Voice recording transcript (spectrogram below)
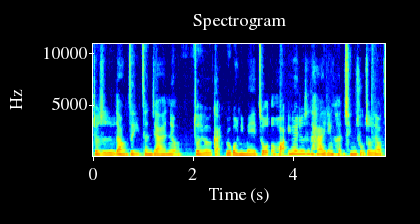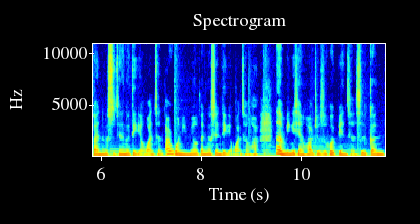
就是让自己增加那种。罪恶感，如果你没做的话，因为就是他已经很清楚，就是要在那个时间、那个地点完成。而、如果你没有在那个时间、地点完成的话，那很明显的话就是会变成是跟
